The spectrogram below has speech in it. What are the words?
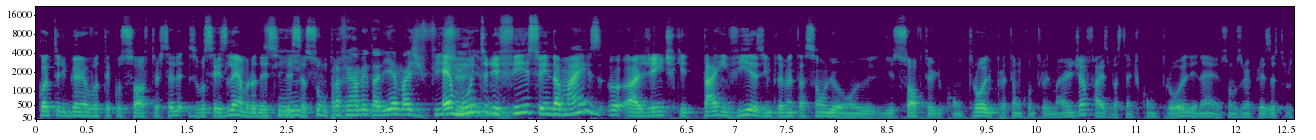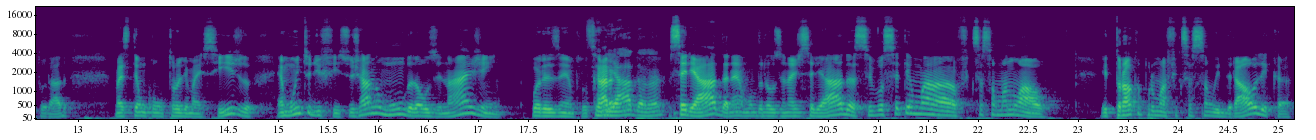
quanto de ganho eu vou ter com o software. Cê- Vocês lembram desse, Sim, desse assunto? Pra ferramentaria é mais difícil. É muito e- difícil, ainda mais a gente que está em vias de implementação de, de software de controle, para ter um controle maior. A gente já faz bastante controle, né? Somos uma empresa estruturada, mas ter um controle mais rígido é muito difícil. Já no mundo da usinagem, por exemplo, o cara, Seriada, né? seriada, né? O mundo da usinagem seriada, se você tem uma fixação manual e troca por uma fixação hidráulica,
